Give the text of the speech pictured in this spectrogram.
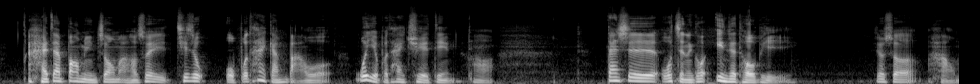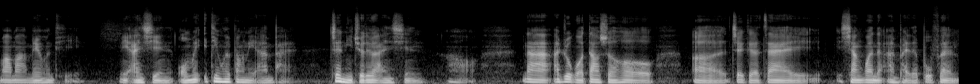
还在报名中嘛，所以其实我不太敢把握，我也不太确定啊。但是我只能够硬着头皮，就说好，妈妈没问题，你安心，我们一定会帮你安排，这你绝对安心啊。那啊，如果到时候。呃，这个在相关的安排的部分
